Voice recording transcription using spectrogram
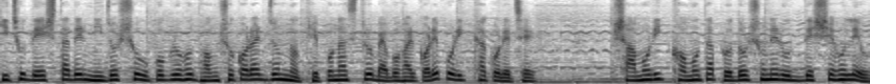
কিছু দেশ তাদের নিজস্ব উপগ্রহ ধ্বংস করার জন্য ক্ষেপণাস্ত্র ব্যবহার করে পরীক্ষা করেছে। সামরিক ক্ষমতা প্রদর্শনের উদ্দেশ্যে হলেও,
